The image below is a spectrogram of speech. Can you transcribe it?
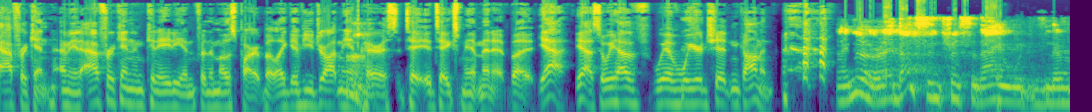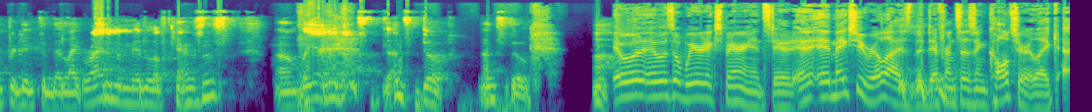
African. I mean, African and Canadian for the most part. But like, if you drop me in Paris, it, ta- it takes me a minute, but yeah, yeah. So we have, we have weird shit in common. I know, right? That's interesting. I would have never predicted that. Like right in the middle of Kansas. Um, but yeah, no, that's that's dope. That's dope. Huh. It was it was a weird experience, dude, and it, it makes you realize the differences in culture. Like, uh,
